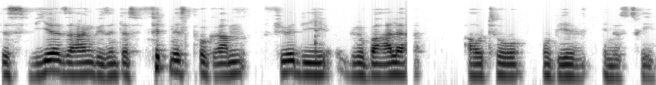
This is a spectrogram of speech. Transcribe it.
dass wir sagen, wir sind das Fitnessprogramm für die globale Automobilindustrie.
